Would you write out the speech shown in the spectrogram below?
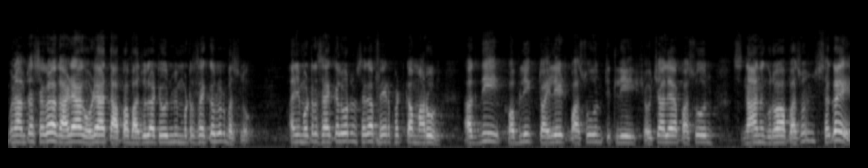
म्हणून आमच्या सगळ्या गाड्या घोड्या तापा बाजूला ठेवून मी मोटरसायकलवर बसलो. आणि मोटरसायकलवरून सगळा फेरफटका मारून अगदी पब्लिक टॉयलेटपासून तिथली शौचालयापासून स्नानगृहापासून सगळे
